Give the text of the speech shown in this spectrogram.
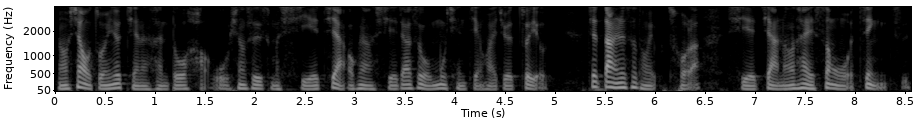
然后像我昨天就捡了很多好物，像是什么鞋架，我跟你讲，鞋架是我目前捡回来觉得最有，这当然垃圾桶也不错啦，鞋架，然后他也送我镜子。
